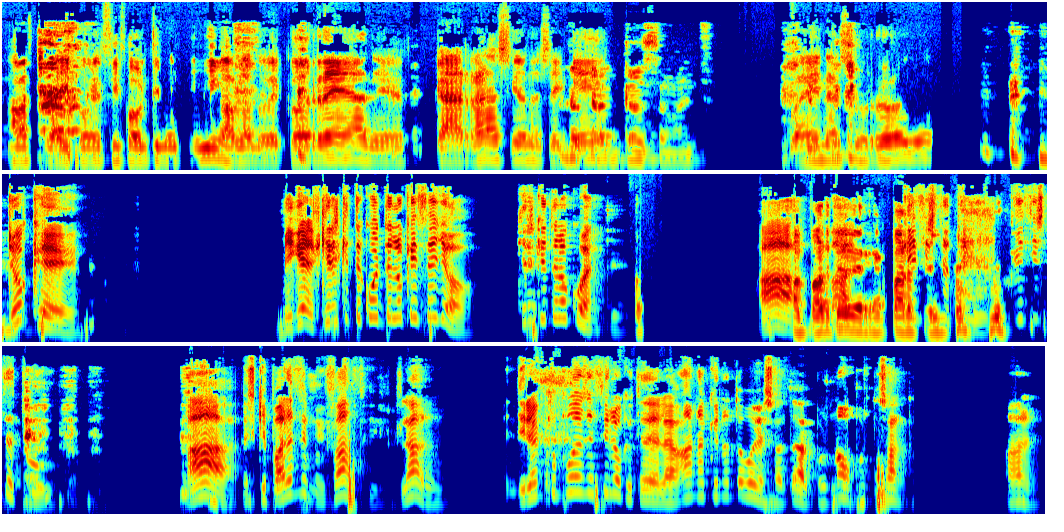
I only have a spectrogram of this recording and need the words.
Estabas tú ahí con el FIFA Ultimate Team, hablando de Correa, de Carrasio, no sé qué. Buena su rollo. ¿Yo qué? Miguel, ¿quieres que te cuente lo que hice yo? ¿Quieres que te lo cuente? Ah, Aparte vale. de ¿Qué raparte el hiciste tú? ¿Qué hiciste tú? Ah, es que parece muy fácil, claro. En directo puedes decir lo que te dé la gana que no te voy a saltar. Pues no, pues te salto. Vale.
